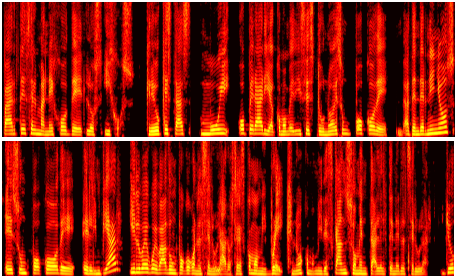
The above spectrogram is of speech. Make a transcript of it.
parte es el manejo de los hijos. Creo que estás muy operaria, como me dices tú, ¿no? Es un poco de atender niños es un poco de limpiar y luego evado un poco con el celular, o sea, es como mi break, ¿no? Como mi descanso mental el tener el celular. Yo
